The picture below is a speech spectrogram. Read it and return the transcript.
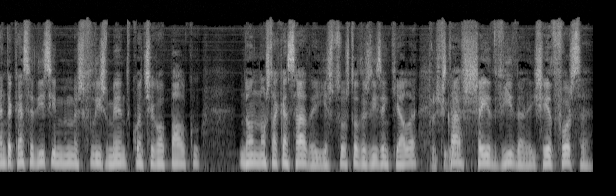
anda cansadíssima, mas felizmente quando chega ao palco não, não está cansada e as pessoas todas dizem que ela está cheia de vida e cheia de força.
